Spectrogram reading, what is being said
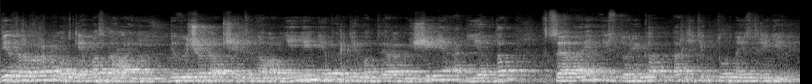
без разработки обоснований, без учета общественного мнения, необходимых для размещения объектов в ценной историко-архитектурной среде.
